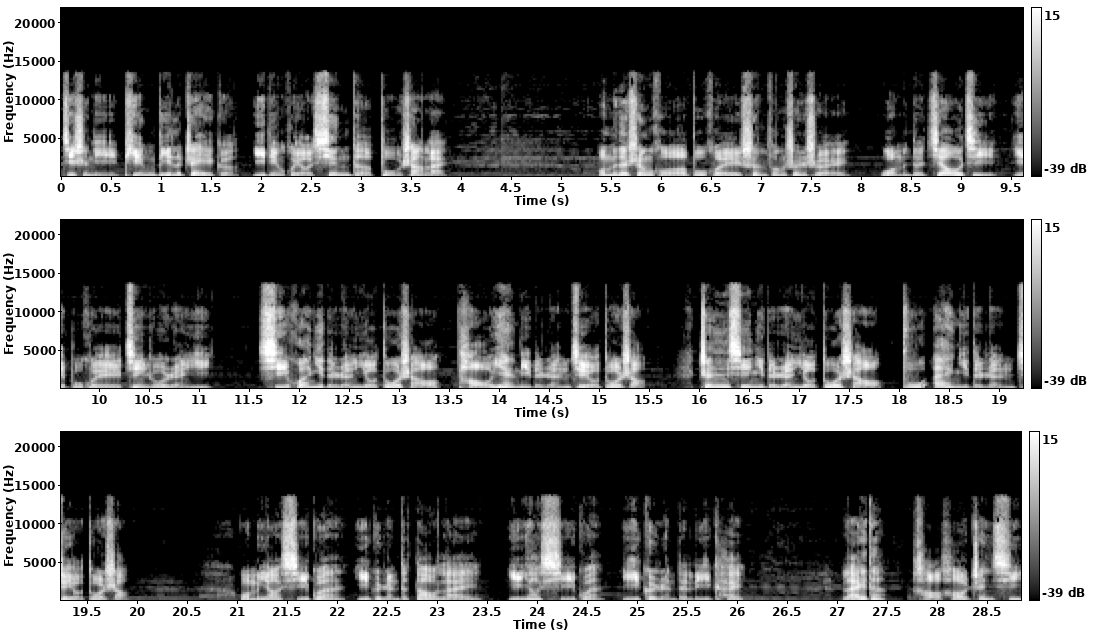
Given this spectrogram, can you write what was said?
即使你屏蔽了这个，一定会有新的补上来。我们的生活不会顺风顺水，我们的交际也不会尽如人意。喜欢你的人有多少，讨厌你的人就有多少；珍惜你的人有多少，不爱你的人就有多少。我们要习惯一个人的到来，也要习惯。一个人的离开，来的好好珍惜，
